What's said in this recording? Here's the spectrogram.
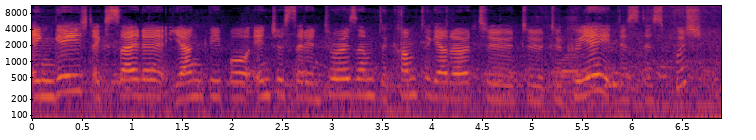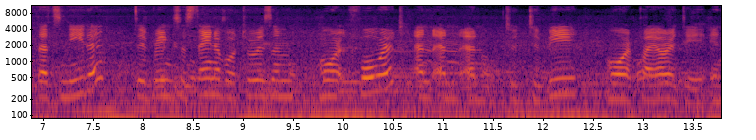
engaged, excited young people interested in tourism to come together to, to, to create this, this push that's needed to bring sustainable tourism more forward and, and, and to, to be more priority in,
